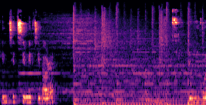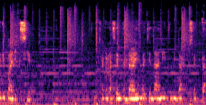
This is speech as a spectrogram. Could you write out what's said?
किंचितशी मिरची पावडर. आणि ही थोडी बारीक शेप. तुमच्याकडे असेल तर डाळिंबाचे दाणे तुम्ही टाकू शकता.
